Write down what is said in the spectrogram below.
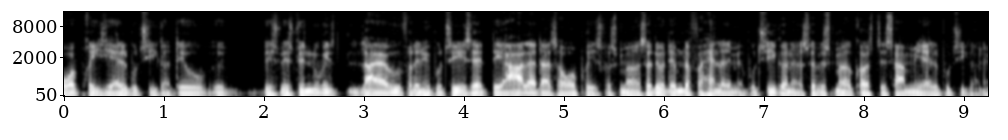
overpris i alle butikker? Det er jo, hvis, hvis vi nu vil lege ud fra den hypotese, at det er Arla, der tager overpris for smør, så er det jo dem, der forhandler det med butikkerne, og så vil smøret koste det samme i alle butikkerne.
